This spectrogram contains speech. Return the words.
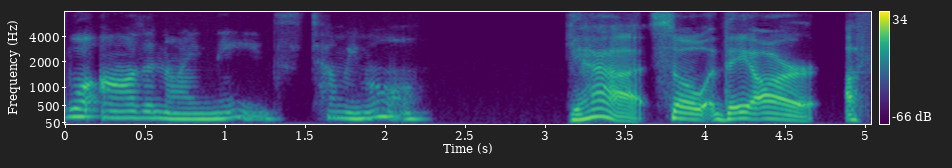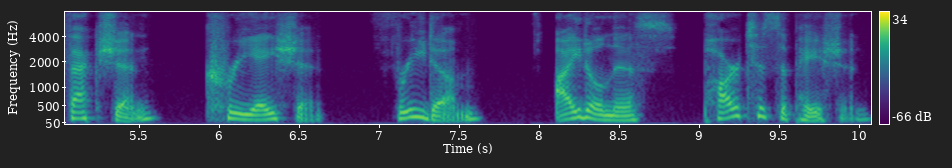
what are the nine needs? Tell me more. Yeah. So they are affection, creation, freedom, idleness, participation,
